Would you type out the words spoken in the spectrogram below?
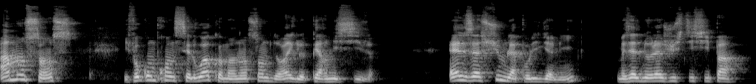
À mon sens, il faut comprendre ces lois comme un ensemble de règles permissives. Elles assument la polygamie, mais elles ne la justifient pas.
